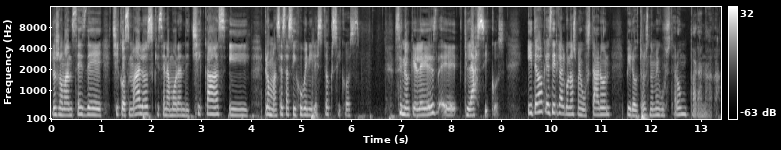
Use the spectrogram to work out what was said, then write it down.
los romances de chicos malos que se enamoran de chicas y romances así juveniles tóxicos, sino que lees eh, clásicos. Y tengo que decir que algunos me gustaron, pero otros no me gustaron para nada.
